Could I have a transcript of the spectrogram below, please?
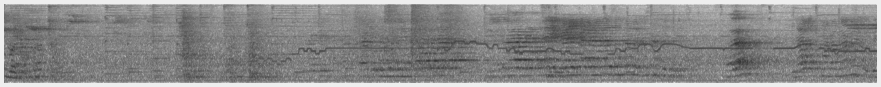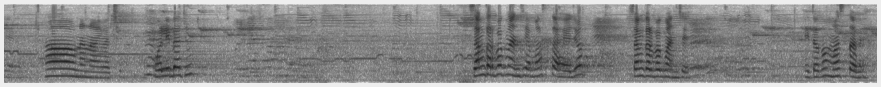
શું બધું. હા ના ના આવ્યા છે. ઓલી બાજુ? શંકર ભગવાન છે, મસ્ત હે જો. શંકર ભગવાન છે. એ તો કહું, મસ્ત હે.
